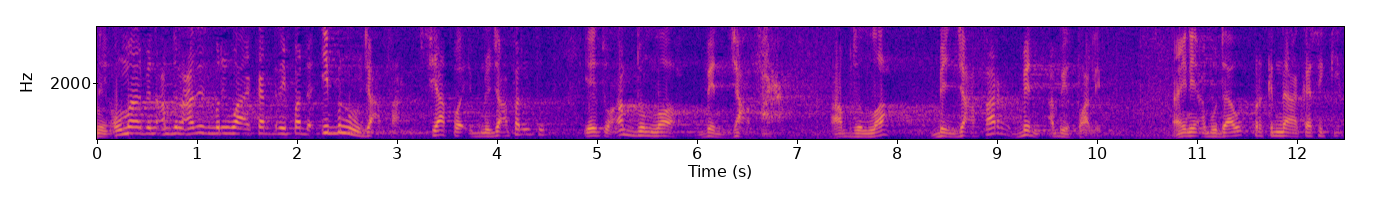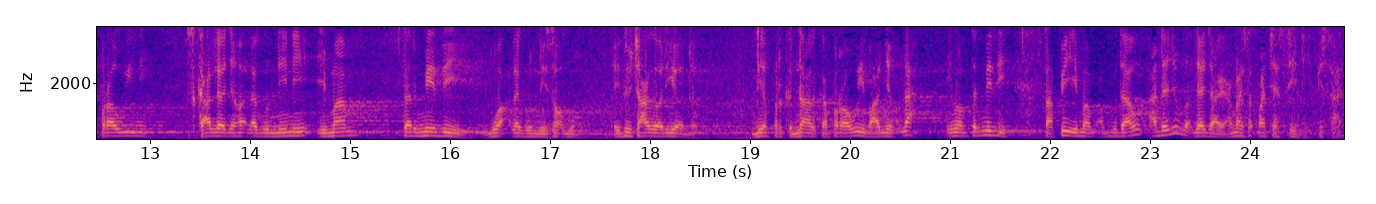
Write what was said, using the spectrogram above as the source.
ni Umar bin Abdul Aziz meriwayatkan daripada Ibnu Ja'far. Siapa Ibnu Ja'far itu? Iaitu Abdullah bin Ja'far. Abdullah bin Ja'far bin Abi Talib. Nah, ini Abu Daud perkenalkan sikit perawi ni. Skalanya hak lagu ni ni Imam Termizi buat lagu ni semua itu cara dia dah dia perkenalkan perawi banyak lah Imam Termizi tapi Imam Abu Daud ada juga jajar macam sini misal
